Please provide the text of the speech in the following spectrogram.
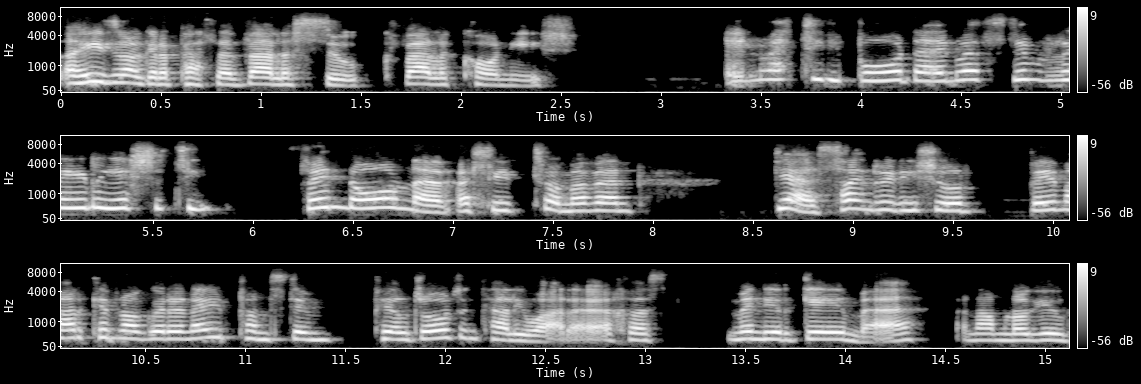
A hyd yn oed gyda pethau fel y sŵc, fel y conish, unwaith ti wedi bod na, unwaith ddim really eisiau ti fynd o na. Felly, ti'n mae fe'n, ie, yeah, sa'n really siŵr be mae'r cefnogwyr yn neud pan sdim Peel Drod yn cael ei wario, achos mynd i'r gemau yn amlwg yw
